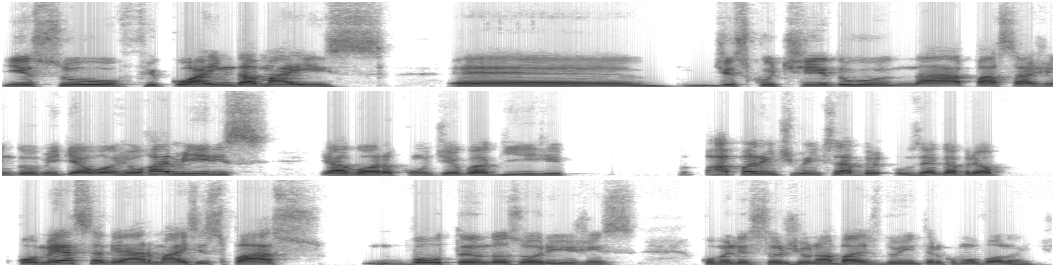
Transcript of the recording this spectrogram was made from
Isso ficou ainda mais é, discutido na passagem do Miguel Angel Ramírez e agora com o Diego Aguirre. Aparentemente, o Zé Gabriel começa a ganhar mais espaço, voltando às origens, como ele surgiu na base do Inter como volante.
